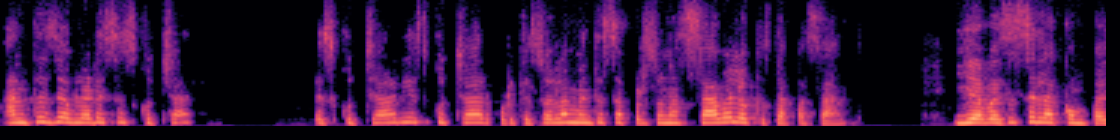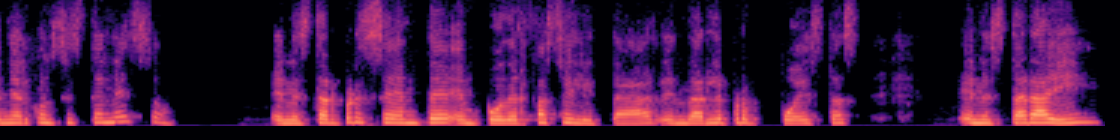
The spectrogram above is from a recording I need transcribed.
Antes de hablar es escuchar, escuchar y escuchar, porque solamente esa persona sabe lo que está pasando. Y a veces el acompañar consiste en eso, en estar presente, en poder facilitar, en darle propuestas, en estar ahí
